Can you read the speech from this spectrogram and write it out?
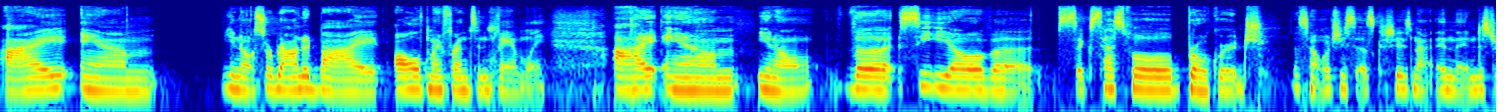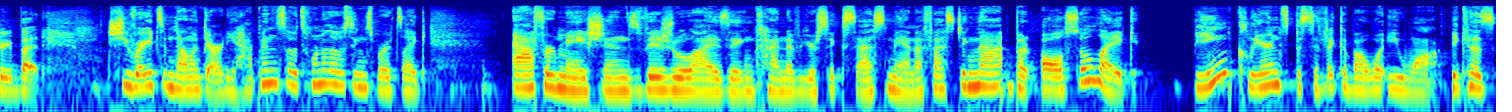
I am, you know, surrounded by all of my friends and family. I am, you know, the CEO of a successful brokerage. That's not what she says because she's not in the industry, but she writes them down like they already happened. So it's one of those things where it's like affirmations, visualizing kind of your success, manifesting that, but also like being clear and specific about what you want because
